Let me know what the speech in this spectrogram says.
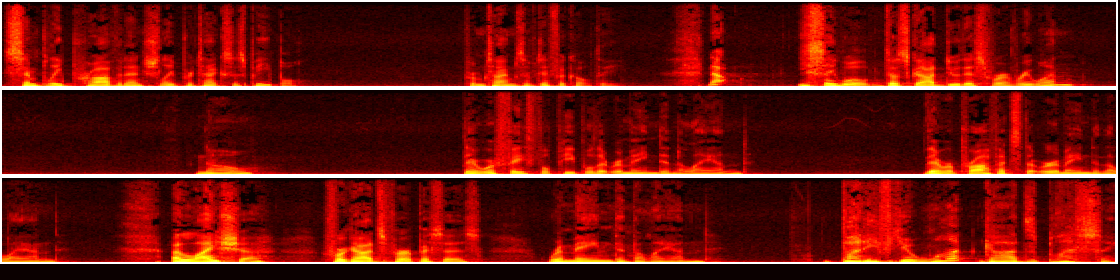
simply providentially protects his people from times of difficulty. Now, you say, well, does God do this for everyone? No. There were faithful people that remained in the land. There were prophets that remained in the land. Elisha, for God's purposes, remained in the land. But if you want God's blessing,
